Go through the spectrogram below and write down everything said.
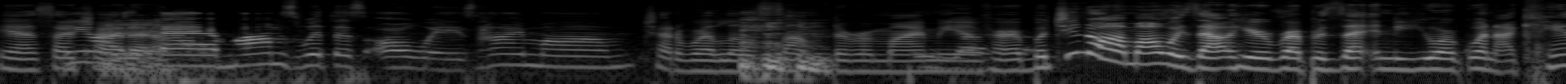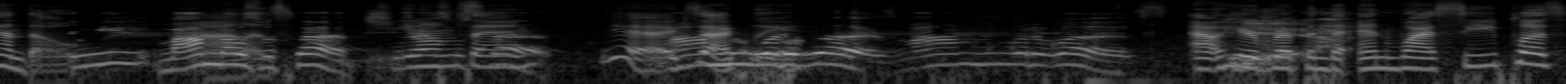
yes, I we try to understand. Mom's with us always. Hi, mom. try to wear a little something to remind me of her. But you know, I'm always out here representing New York when I can, though. See? Mom knows that's- what's up. She you know what I'm saying? up. Yeah, Mom exactly. knew what it was. Mom knew what it was. out here Yeah. repping the NYC. Plus,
